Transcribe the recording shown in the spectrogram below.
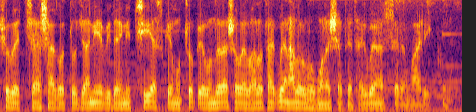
শুভেচ্ছা, স্বাগত জানিয়ে বিদায় নিচ্ছি আজকের মতো। প্রিয় বন্ধুরা, সবাই ভালো থাকবেন, আলোর ভবনের সাথে থাকবেন। আসসালামু আলাইকুম।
